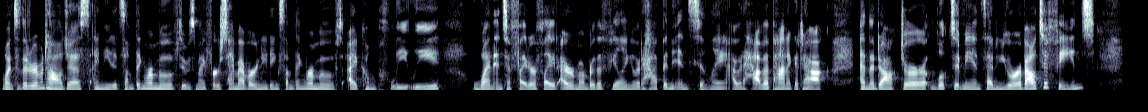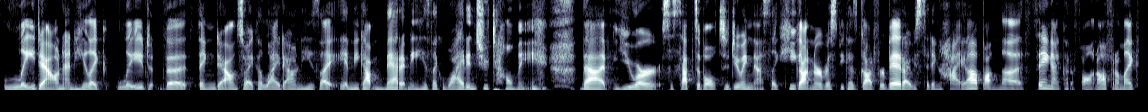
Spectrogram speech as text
went to the dermatologist. I needed something removed. It was my first time ever needing something removed. I completely went into fight or flight. I remember the feeling. It would happen instantly. I would have a panic attack. And the doctor looked at me and said, You're about to faint lay down and he like laid the thing down so I could lie down. He's like, and he got mad at me. He's like, why didn't you tell me that you are susceptible to doing this? Like he got nervous because God forbid I was sitting high up on the thing. I could have fallen off. And I'm like,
